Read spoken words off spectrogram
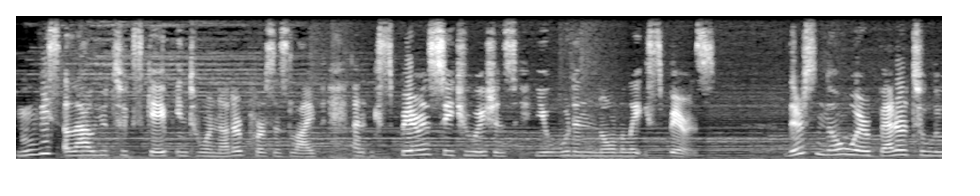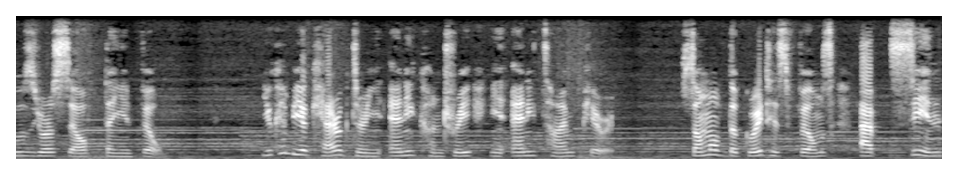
Movies allow you to escape into another person's life and experience situations you wouldn't normally experience. There's nowhere better to lose yourself than in film. You can be a character in any country in any time period. Some of the greatest films I've seen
